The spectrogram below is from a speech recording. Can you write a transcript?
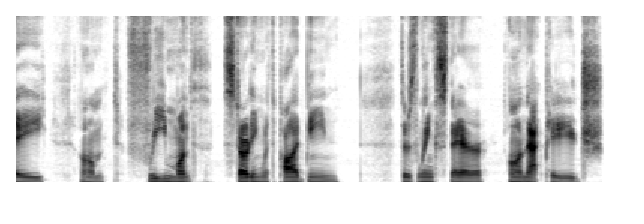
a um, free month starting with Podbean. There's links there on that page.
